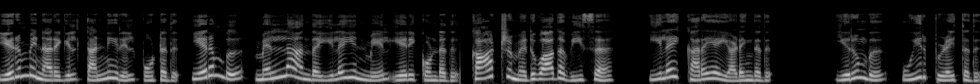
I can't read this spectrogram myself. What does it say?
எறும்பின் அருகில் தண்ணீரில் போட்டது. எறும்பு மெல்ல அந்த இலையின் மேல் ஏறிக்கொண்டது. காற்று மெதுவாக வீச இலை கரையை அடைந்தது. எறும்பு உயிர் பிழைத்தது.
